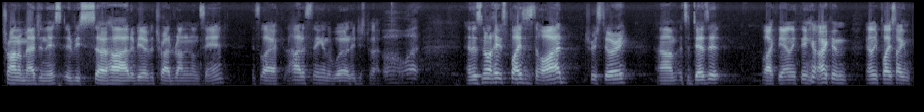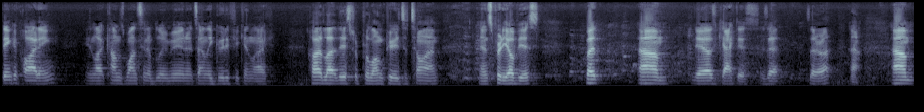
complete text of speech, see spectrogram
Trying to imagine this, it'd be so hard. Have you ever tried running on sand? It's like the hardest thing in the world. He'd just be like, oh, what? And there's not heaps of places to hide. True story. Um, it's a desert. Like the only thing I can, the only place I can think of hiding in like comes once in a blue moon. And it's only good if you can like hide like this for prolonged periods of time, and it's pretty obvious. But um, yeah, that was a cactus. Is that is that all right? No. Um,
